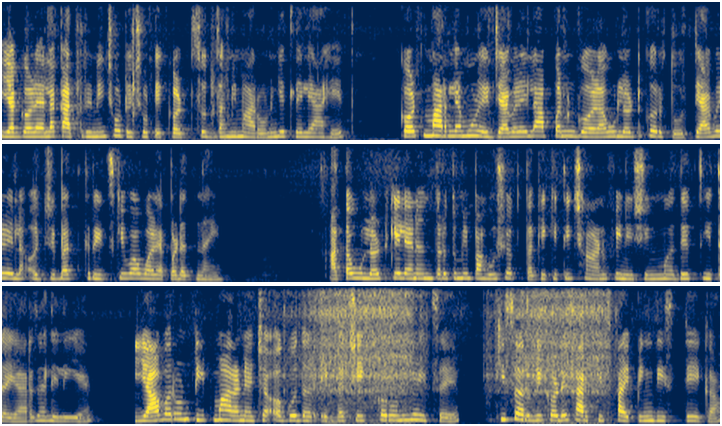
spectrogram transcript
या गळ्याला कात्रीने छोटे छोटे कटसुद्धा मी मारून घेतलेले आहेत. कट मारल्यामुळे ज्या वेळेला आपण गळा उलट करतो त्यावेळेला अजिबात क्रीज किंवा वळ्या पडत नाही. आता उलट केल्यानंतर तुम्ही पाहू शकता की किती छान फिनिशिंगमध्ये ती तयार झालेली आहे. यावरून टीप मारण्याच्या अगोदर एकदा चेक करून घ्यायचं आहे की सर्वीकडे सारखीच पायपिंग दिसते का?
